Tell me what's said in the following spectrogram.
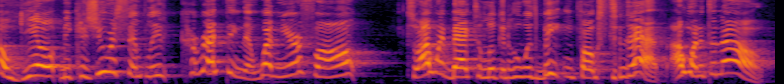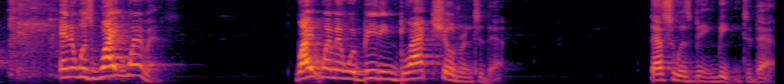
No guilt because you were simply correcting them. Wasn't your fault. So I went back to look at who was beating folks to death. I wanted to know. And it was white women. White women were beating black children to death. That's who was being beaten to death.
